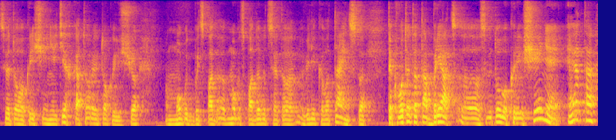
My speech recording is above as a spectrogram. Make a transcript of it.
Святого Крещения, и тех, которые только еще могут, быть, могут сподобиться этого великого таинства. Так вот этот обряд э, святого крещения – это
